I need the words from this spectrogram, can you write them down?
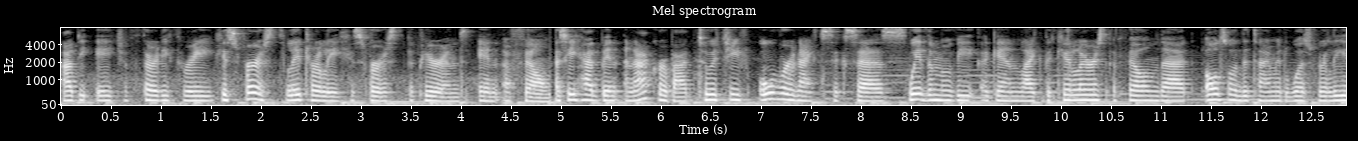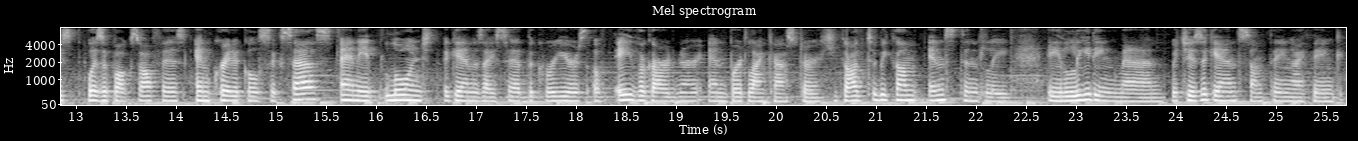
at the age of 33, his first, literally his first appearance in a film, as he had been an acrobat to achieve overnight success with the movie again like The Killers, a film that also at the time it was released was a box office and critical success, and it launched again, as I said, the careers of Ava Gardner and Burt Lancaster. He got to become instantly a leading man, which is again something I think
